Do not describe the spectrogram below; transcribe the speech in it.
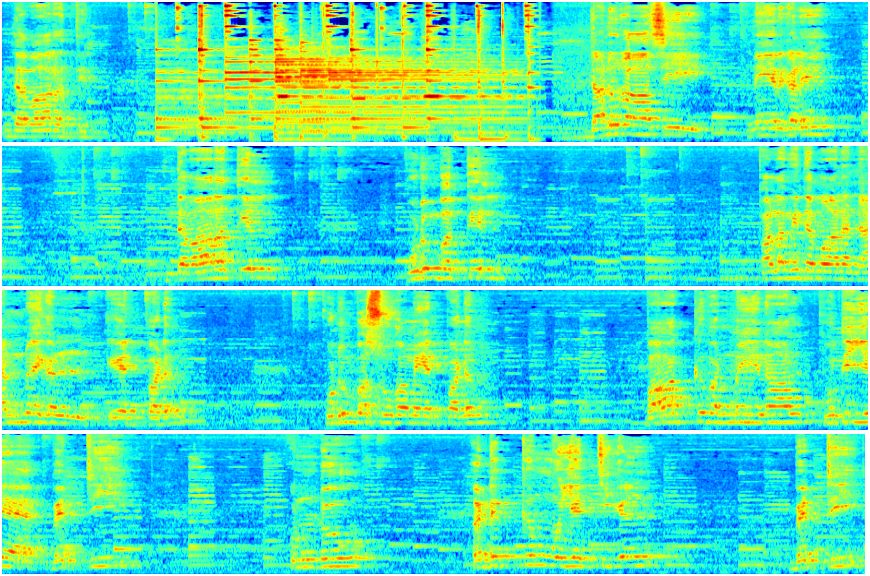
இந்த வாரத்தில். தனுராசி நேயர்களே இந்த வாரத்தில் குடும்பத்தில் பலவிதமான நன்மைகள் ஏற்படும் குடும்ப சுகம் ஏற்படும். வாக்கு வன்மையினால் புதிய வெற்றி உண்டு. எடுக்கும் முயற்சிகள் வெற்றி.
